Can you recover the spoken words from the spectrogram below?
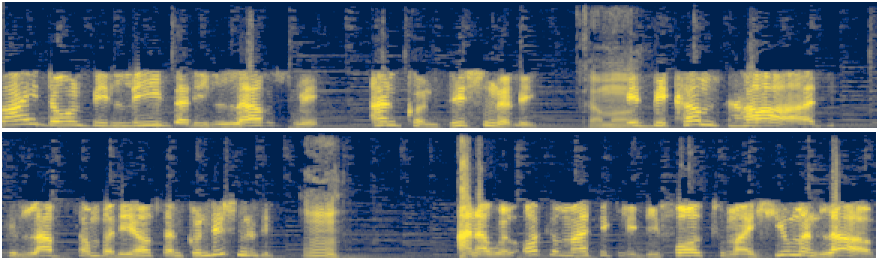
I don't believe that He loves me unconditionally, Come on. it becomes hard to love somebody else unconditionally. Mm. And I will automatically default to my human love,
